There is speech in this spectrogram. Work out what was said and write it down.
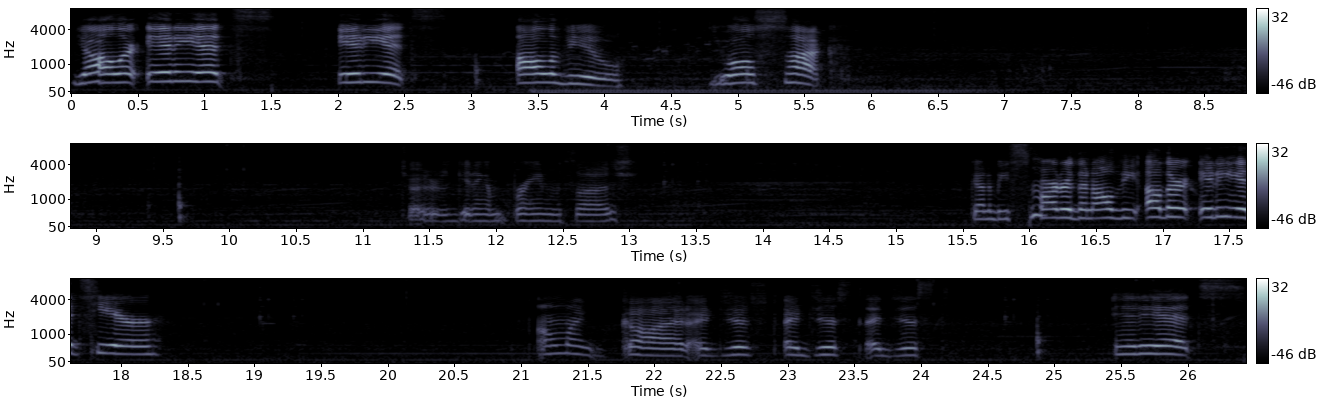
Y'all are idiots. Idiots. All of you. You all suck. Treasure's getting a brain massage. Gonna be smarter than all the other idiots here. Oh my god, I just, I just, I just... Idiots.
